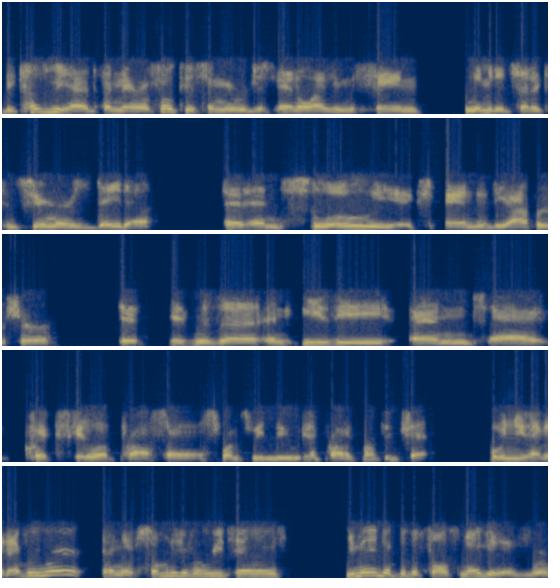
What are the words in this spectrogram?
because we had a narrow focus and we were just analyzing the same limited set of consumers' data and, and slowly expanded the aperture, it it was a, an easy and uh, quick scale up process once we knew we had product market fit. But when you have it everywhere and there's so many different retailers, you may end up with a false negative where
